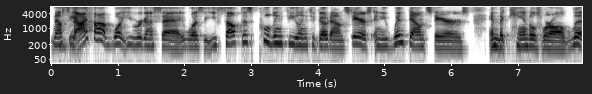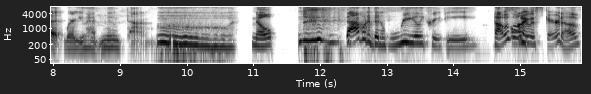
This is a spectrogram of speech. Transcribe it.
Now, see, I thought what you were going to say was that you felt this pulling feeling to go downstairs and you went downstairs and the candles were all lit where you had moved them. Ooh, nope. that would have been really creepy. That was what Um, I was scared of.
